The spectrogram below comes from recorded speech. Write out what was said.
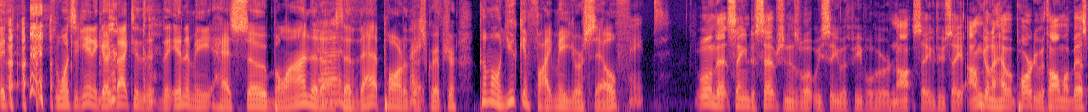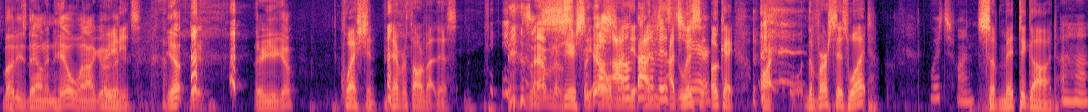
It, once again, it goes back to the, the enemy has so blinded us to that part of the scripture. Come on, you can fight me yourself. Right. Well, and that same deception is what we see with people who are not saved who say, I'm going to have a party with all my best buddies down in hell when I go You're there. idiots. Yep. there, there you go. Question. Never thought about this. It's having a Seriously, spell. I, I did. I just I, listen. Okay, all right. The verse says what? Which one? Submit to God. Uh huh.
